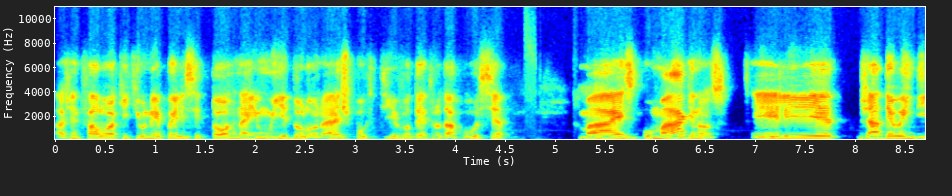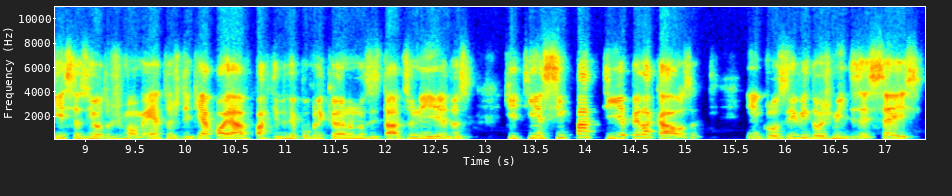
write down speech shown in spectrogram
A gente falou aqui que o Nepo ele se torna aí um ídolo, né, esportivo dentro da Rússia, mas o Magnus ele já deu indícios em outros momentos de que apoiava o Partido Republicano nos Estados Unidos, que tinha simpatia pela causa. Inclusive em 2016,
